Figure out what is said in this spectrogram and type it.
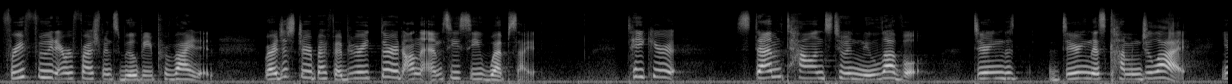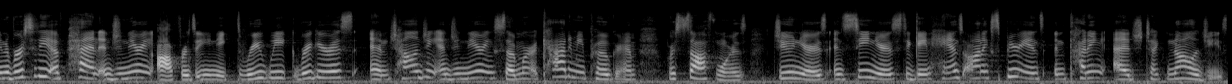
Free food and refreshments will be provided. Register by February 3rd on the MCC website. Take your STEM talents to a new level. During, the, during this coming July, University of Penn Engineering offers a unique three-week rigorous and challenging engineering summer academy program for sophomores, juniors, and seniors to gain hands-on experience in cutting-edge technologies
